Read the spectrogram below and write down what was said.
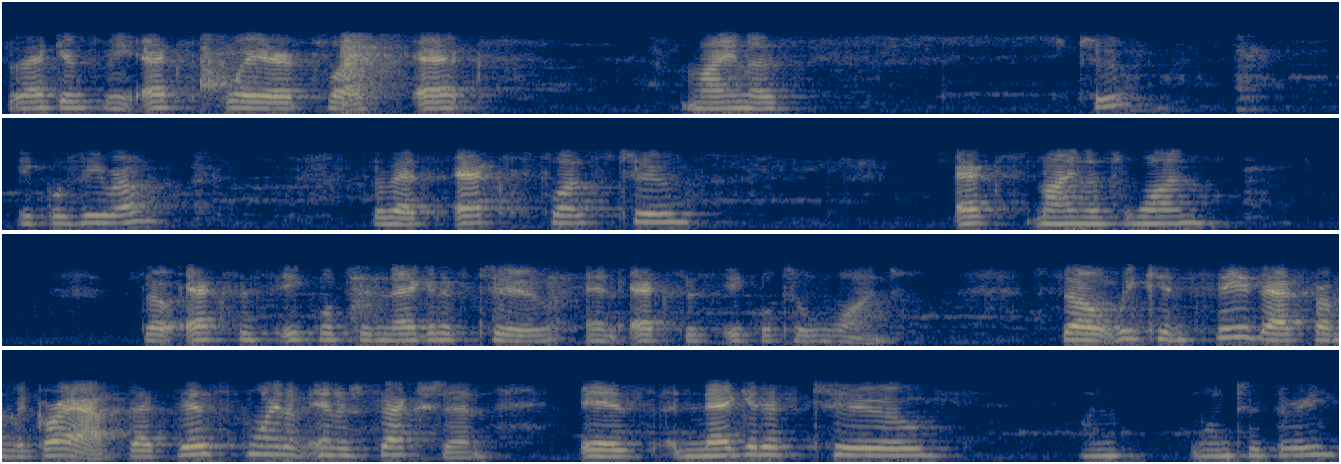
So that gives me x squared plus x minus 2 equals 0. So that's x plus 2, x minus 1. So x is equal to negative 2, and x is equal to 1. So we can see that from the graph, that this point of intersection is negative 2, 1, 2, 3.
